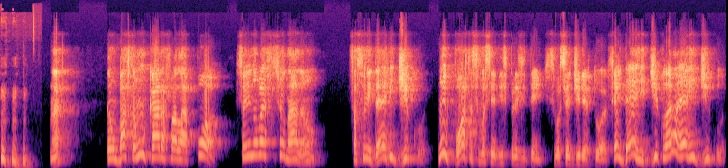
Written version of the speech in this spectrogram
né? Então, basta um cara falar: pô, isso aí não vai funcionar, não. Essa sua ideia é ridícula. Não importa se você é vice-presidente, se você é diretor. Se a ideia é ridícula, ela é ridícula.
